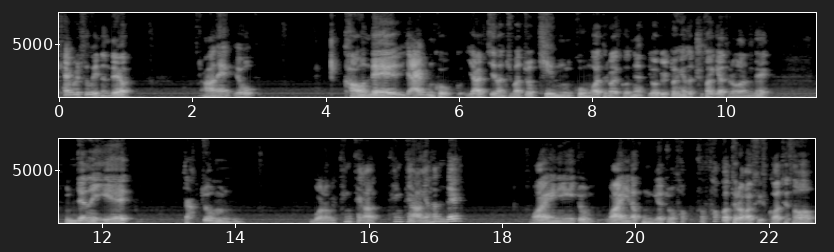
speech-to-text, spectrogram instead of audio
캡을 쓰고 있는데요. 안에 요 가운데 얇은 고, 얇진 않지만 좀 긴 고무가 들어가 있거든요. 여기를 통해서 주사기가 들어가는데 문제는 이게 약 좀 뭐라고 탱탱하, 탱탱하긴 한데 와인이 좀 와인이나 공기가 좀 섞, 섞어 들어갈 수 있을 것 같아서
